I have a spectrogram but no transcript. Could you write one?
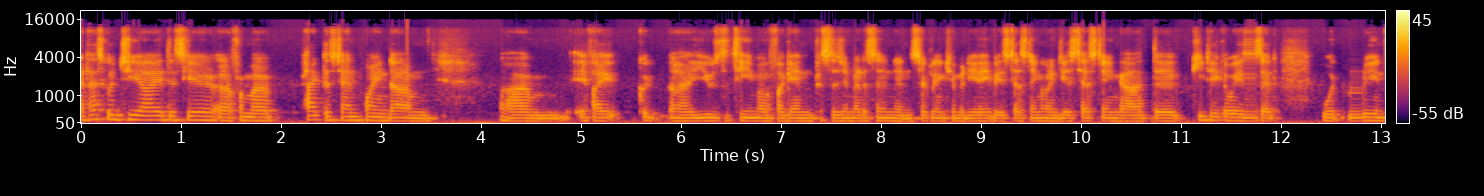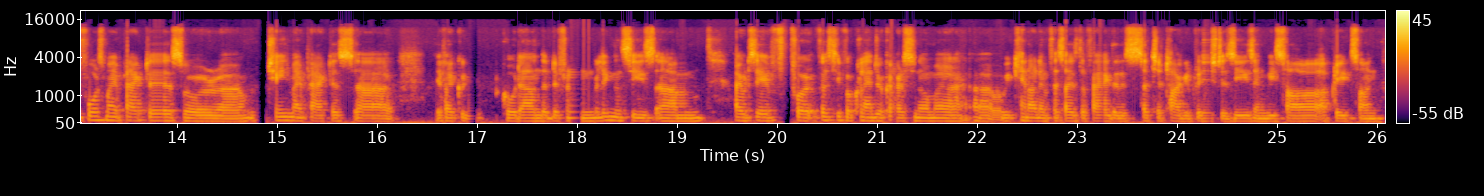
at ASCO GI this year, uh, from a practice standpoint, um, um, if I could uh, use the theme of again precision medicine and circulating tumor DNA based testing or NGS testing, uh, the key takeaways that would reinforce my practice or uh, change my practice uh, if I could go down the different malignancies. Um, I would say, for firstly for cholangiocarcinoma, uh, we cannot emphasize the fact that it's such a target-rich disease, and we saw updates on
